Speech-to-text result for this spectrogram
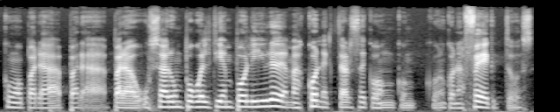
como para, para, para usar un poco el tiempo libre, además conectarse con, con, con afectos.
